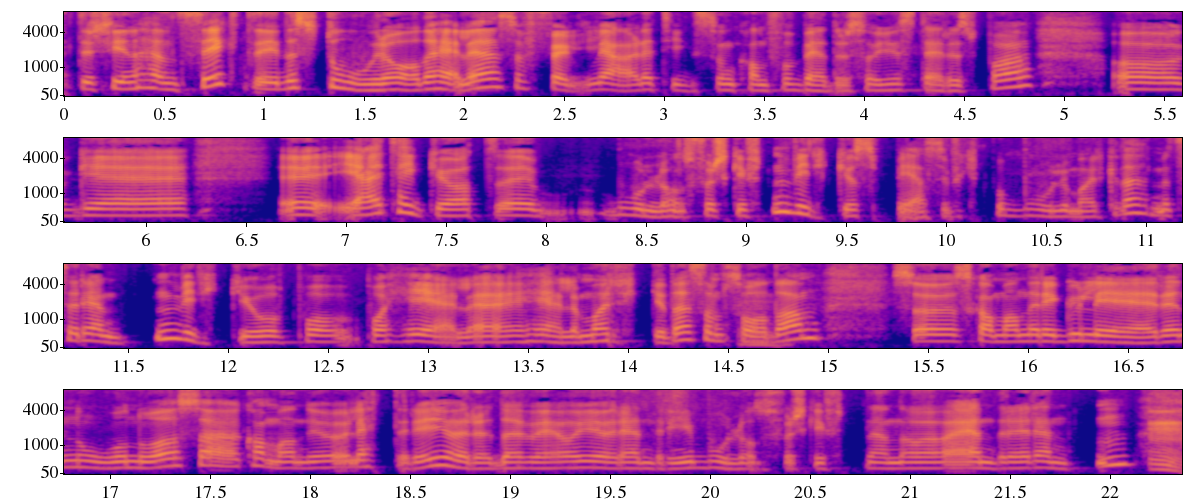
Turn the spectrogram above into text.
etter sin hensikt i det store og det hele. Selvfølgelig er det ting som kan forbedres og justeres på. Og jeg tenker jo at eh, boliglånsforskriften virker jo spesifikt på boligmarkedet, mens renten virker jo på, på hele, hele, markedet som sådan. Mm. Så skal man regulere noe nå, så kan man jo lettere gjøre det ved å gjøre endringer i boliglånsforskriften enn å endre renten. Mm.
